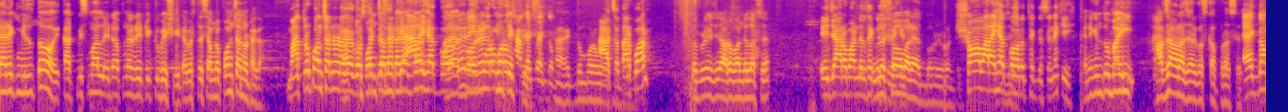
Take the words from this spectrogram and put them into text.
ডাইরেক্ট মিল তো কাঠ পিস মাল এটা আপনার রেট একটু বেশি এটা বেচতেছি আমরা পঞ্চান্ন টাকা। মাত্র 55 টাকা 55 আড়াই হাত হ্যাঁ একদম বড় আচ্ছা তারপর? তারপরে এই যে আরও বান্ডেল আছে। এই যে আরও বান্ডেল থাকতেছে সব আড়াই হাত বহরের বান্ডেল সব আড়াই হাত বহরের থাকতেছে নাকি? এখানে কিন্তু ভাই হাজার হাজার গজ কাপড় আছে। একদম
